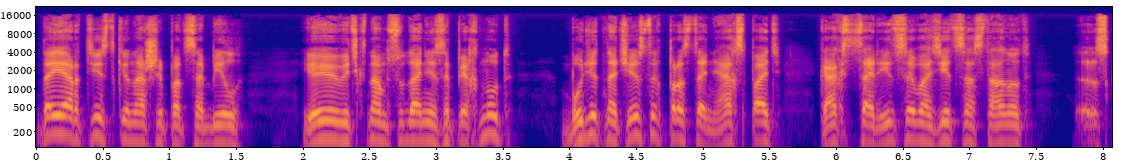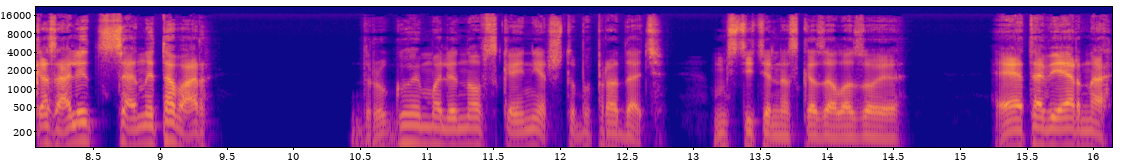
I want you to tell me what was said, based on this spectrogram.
Да и артистки наши подсобил. Ее ведь к нам сюда не запихнут. Будет на чистых простынях спать, как с царицей возиться станут. Сказали, ценный товар. «Другой Малиновской нет, чтобы продать», — мстительно сказала Зоя. «Это верно.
